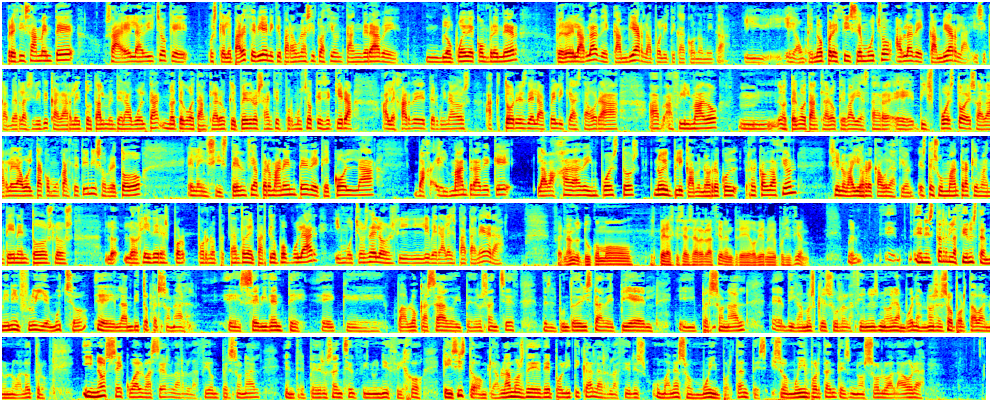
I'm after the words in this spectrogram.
precisamente, o sea, él ha dicho que, pues que le parece bien y que para una situación tan grave lo puede comprender, pero él habla de cambiar la política económica. Y, aunque no precise mucho, habla de cambiarla. Y si cambiarla significa darle totalmente la vuelta, no tengo tan claro que Pedro Sánchez, por mucho que se quiera alejar de determinados actores de la peli que hasta ahora ha, filmado, mm, no tengo tan claro que vaya a estar eh, dispuesto eso, a darle la vuelta como un calcetín y sobre todo en la insistencia permanente de que con la el mantra de que la bajada de impuestos no implica menor recaudación, sino mayor recaudación. Este es un mantra que mantienen todos los, los, líderes, por, por lo tanto, del Partido Popular y muchos de los liberales pata negra. Fernando, ¿tú cómo esperas que sea esa relación entre gobierno y oposición? Bueno, en estas relaciones también influye mucho el ámbito personal. Es evidente eh, que Pablo Casado y Pedro Sánchez, desde el punto de vista de piel y personal, eh, digamos que sus relaciones no eran buenas, no se soportaban uno al otro. Y no sé cuál va a ser la relación personal entre Pedro Sánchez y Núñez Fijó, que insisto, aunque hablamos de, de política, las relaciones humanas son muy importantes y son muy importantes no solo a la hora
